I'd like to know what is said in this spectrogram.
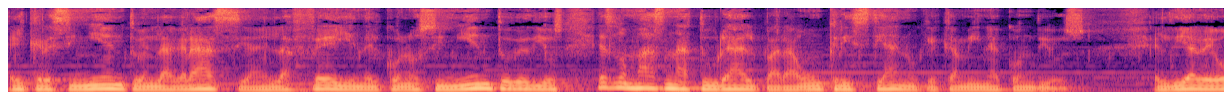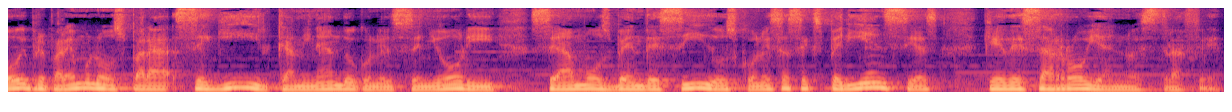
el crecimiento en la gracia, en la fe y en el conocimiento de Dios es lo más natural para un cristiano que camina con Dios. El día de hoy preparémonos para seguir caminando con el Señor y seamos bendecidos con esas experiencias que desarrollan nuestra fe.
